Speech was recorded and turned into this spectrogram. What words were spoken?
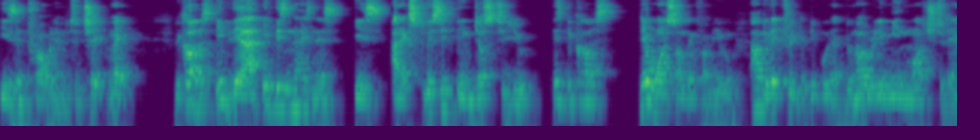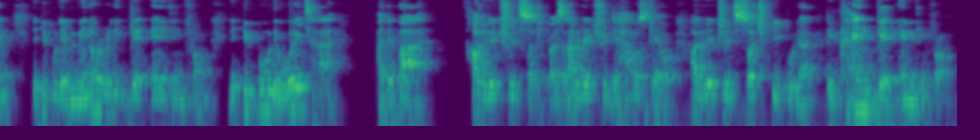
is a problem to checkmate. Because if they are, if this niceness is an exclusive thing just to you, it's because they want something from you. How do they treat the people that do not really mean much to them? The people they may not really get anything from? The people, the waiter at the bar, how do they treat such a person? How do they treat the house girl? How do they treat such people that they can't get anything from?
